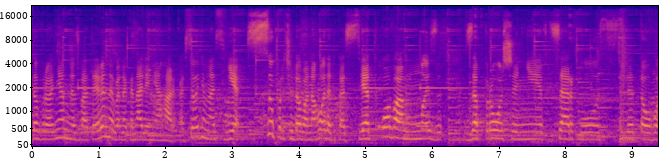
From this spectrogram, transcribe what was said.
Доброго дня, мене звати Ірина. Ви на каналі Ніагарка. Сьогодні у нас є супер чудова нагода, така святкова. Ми запрошені в церкву святого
